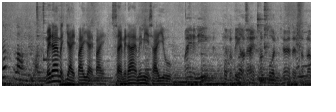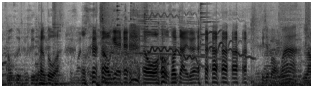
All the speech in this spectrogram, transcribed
เนาะลองดูก่อนไม่ได้ใหญ่ไปใหญ่ไป ใส่ไม่ได้ไม่มีไซส์อยู่ไม่อันนี้ปกติเขาใส่ท่อนบนใช่ไหมแต่สำหรับเขาคือทั้งคือทั้งตัว เป็นวันโอเคโอ้เข้าใจด้วย คือจะบอกว่าเรา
